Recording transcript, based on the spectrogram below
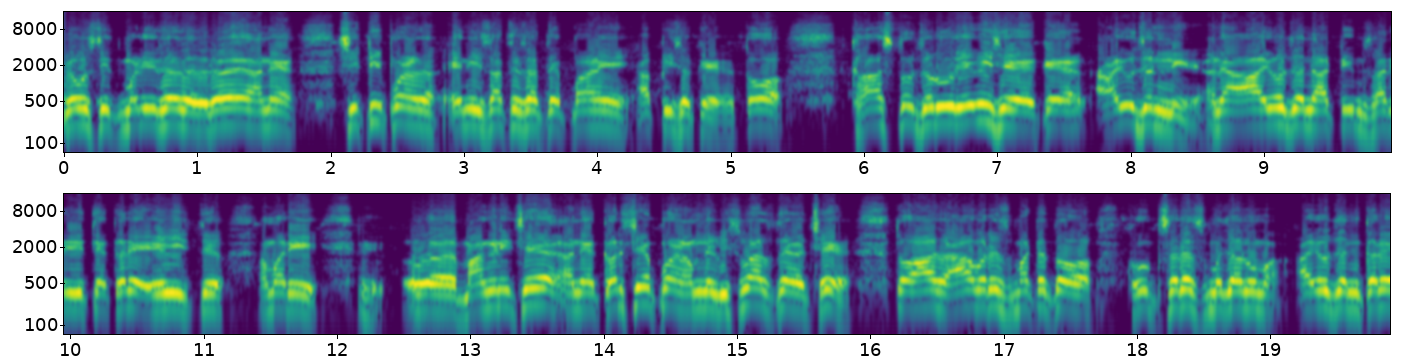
વ્યવસ્થિત મળી રહે અને સિટી પણ એની સાથે સાથે પાણી આપી શકે. તો ખાસ તો જરૂર એવી છે કે આયોજનની, અને આ આયોજન આ ટીમ સારી રીતે કરે એવી જ અમારી માંગણી છે અને કરશે પણ અમને વિશ્વાસ છે તો આ આ વર્ષ માટે તો ખૂબ સરસ મજાનું આયોજન કરે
